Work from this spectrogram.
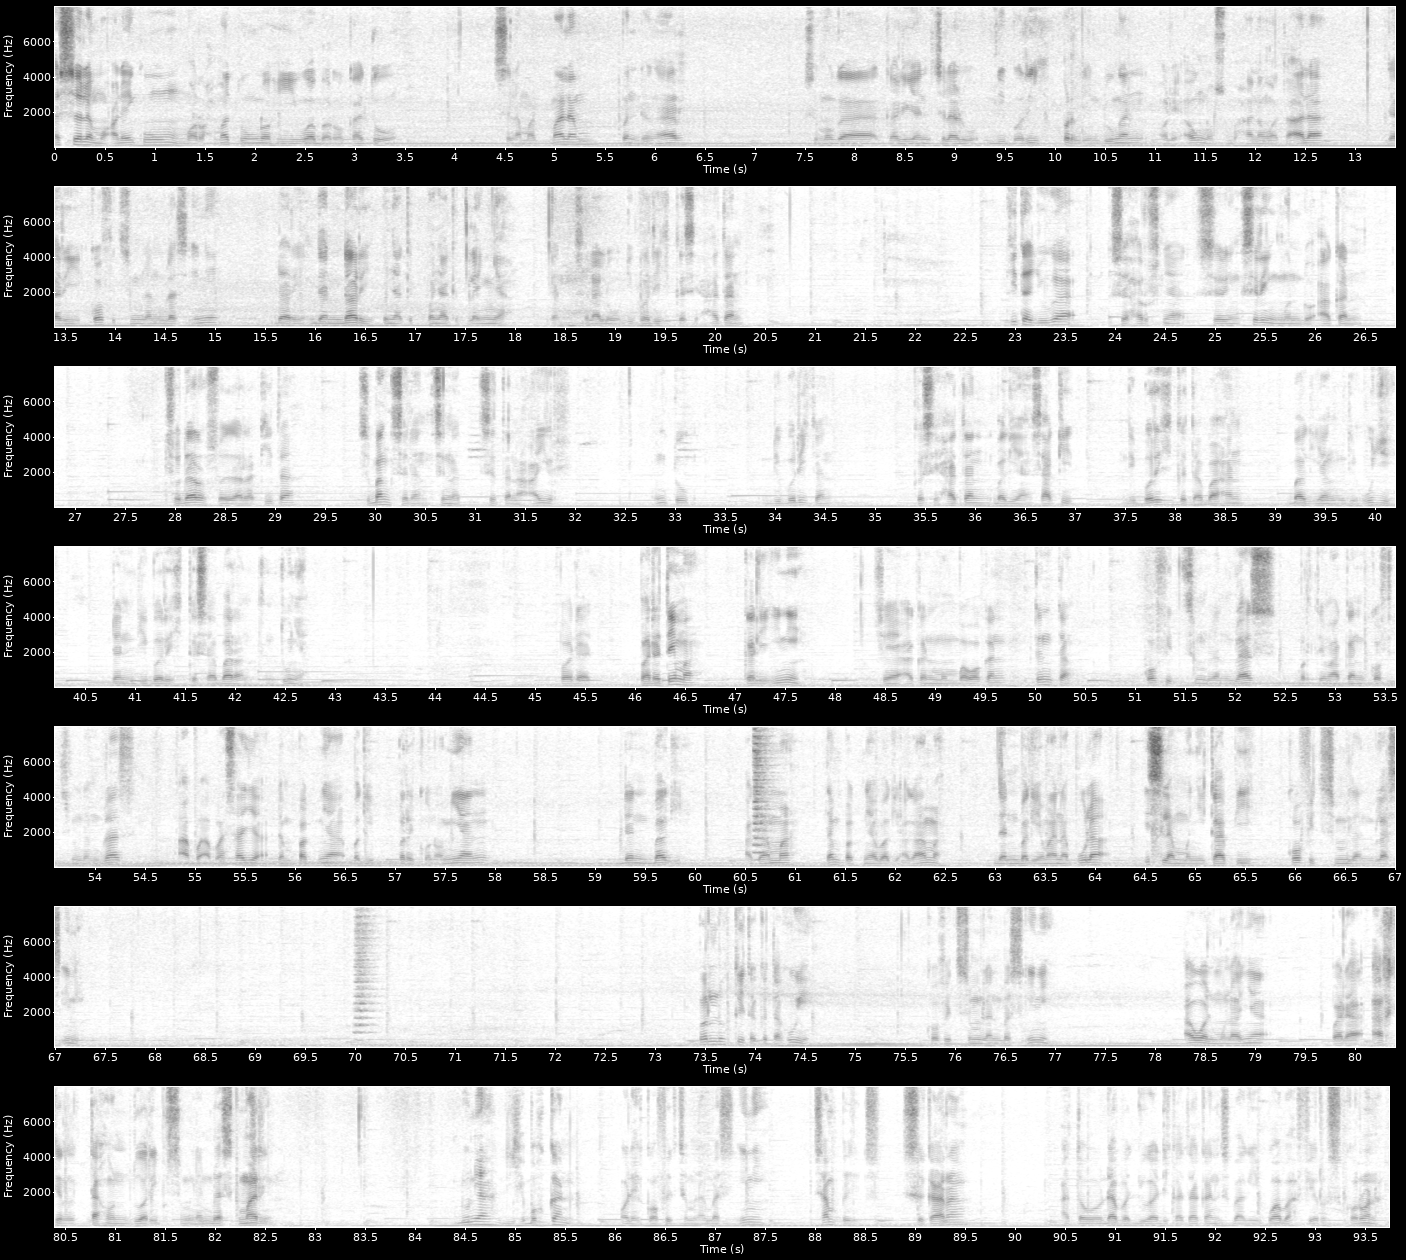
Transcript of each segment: Assalamualaikum warahmatullahi wabarakatuh. Selamat malam pendengar. Semoga kalian selalu diberi perlindungan oleh Allah Subhanahu wa taala dari Covid-19 ini dari dan dari penyakit-penyakit lainnya dan selalu diberi kesehatan. Kita juga seharusnya sering-sering mendoakan saudara-saudara kita sebangsa dan setanah air untuk diberikan kesehatan bagi yang sakit, diberi ketabahan bagi yang diuji, dan diberi kesabaran tentunya. Pada pada tema kali ini saya akan membawakan tentang COVID-19 bertemakan COVID-19 apa-apa saja dampaknya bagi perekonomian dan bagi agama tampaknya bagi agama dan bagaimana pula Islam menyikapi COVID-19 ini. Perlu kita ketahui COVID-19 ini awal mulanya pada akhir tahun 2019 kemarin. Dunia dihebohkan oleh COVID-19 ini sampai sekarang atau dapat juga dikatakan sebagai wabah virus corona.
